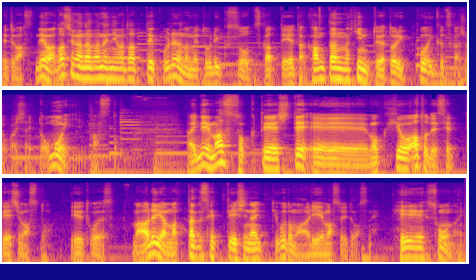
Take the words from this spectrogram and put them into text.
出てます。で、私が長年にわたってこれらのメトリックスを使って得た簡単なヒントやトリックをいくつか紹介したいと思いますと。はい、で、まず測定して、えー、目標を後で設定しますというところです。まあ、あるいは全く設定しないっていうこともありえますと言ってますね。へえ、そうなんや。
